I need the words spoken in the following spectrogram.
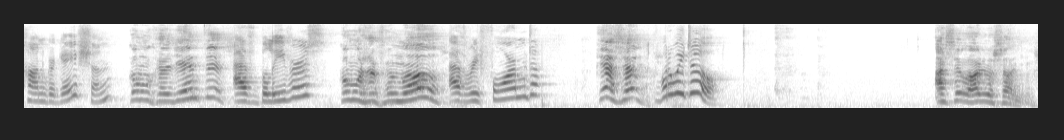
congregation, como creyentes, as believers, como reformados. as reformed? ¿Qué hacemos? What do we do? Hace varios años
